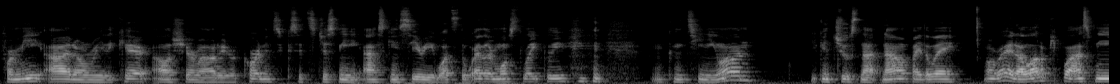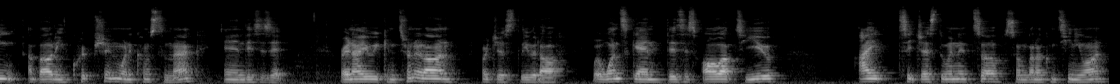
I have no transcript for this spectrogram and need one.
For me, I don't really care. I'll share my audio recordings because it's just me asking Siri what's the weather most likely. continue on. You can choose not now, by the way. Alright, a lot of people ask me about encryption when it comes to Mac, and this is it. Right now we can turn it on or just leave it off. But once again, this is all up to you. I suggest doing it so, so I'm gonna continue on.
